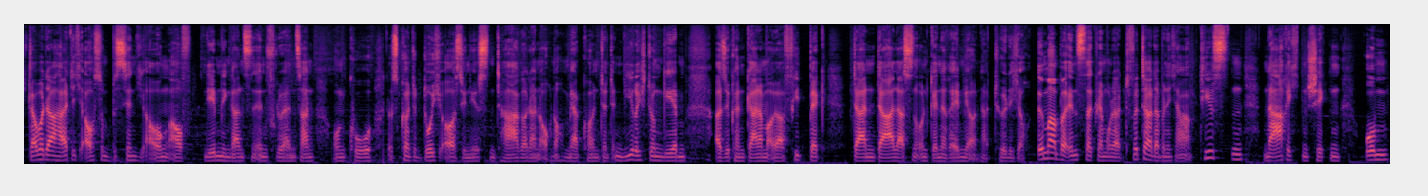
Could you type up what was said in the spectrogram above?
Ich glaube, da halte ich auch so ein bisschen die Augen auf, neben den ganzen Influencern und Co. Das könnte durchaus die nächsten Tage dann auch noch mehr Content in die Richtung geben. Also ihr könnt gerne mal euer Feedback dann da lassen und generell mir natürlich auch immer bei Instagram oder Twitter, da bin ich am aktivsten, Nachrichten schicken, um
